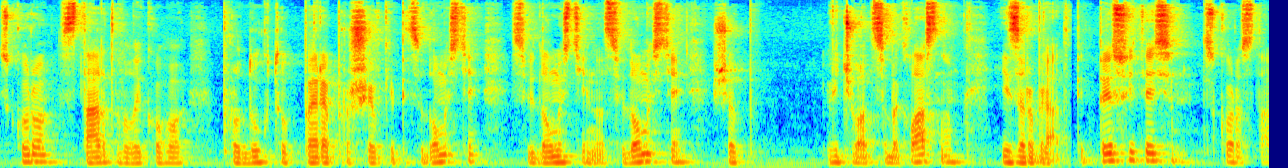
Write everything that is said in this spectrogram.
Скоро старт великого продукту перепрошивки підсвідомості, свідомості і надсвідомості, щоб відчувати себе класно і заробляти. Підписуйтесь, скоро старт.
